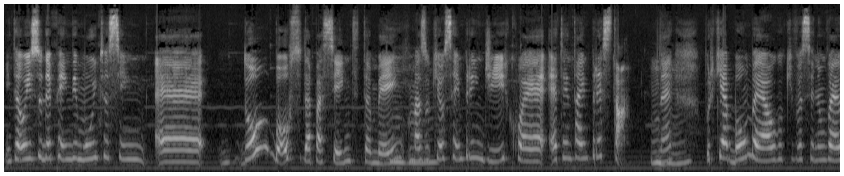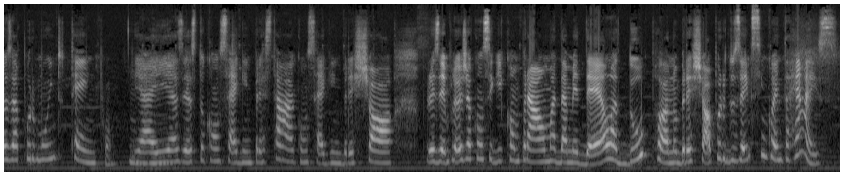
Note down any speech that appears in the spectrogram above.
Então isso depende muito assim é, do bolso da paciente também, uhum. mas o que eu sempre indico é, é tentar emprestar né? Uhum. Porque a bomba é algo que você não vai usar por muito tempo. Uhum. E aí, às vezes, tu consegue emprestar, consegue em brechó. Por exemplo, eu já consegui comprar uma da Medela dupla no brechó por 250 reais.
